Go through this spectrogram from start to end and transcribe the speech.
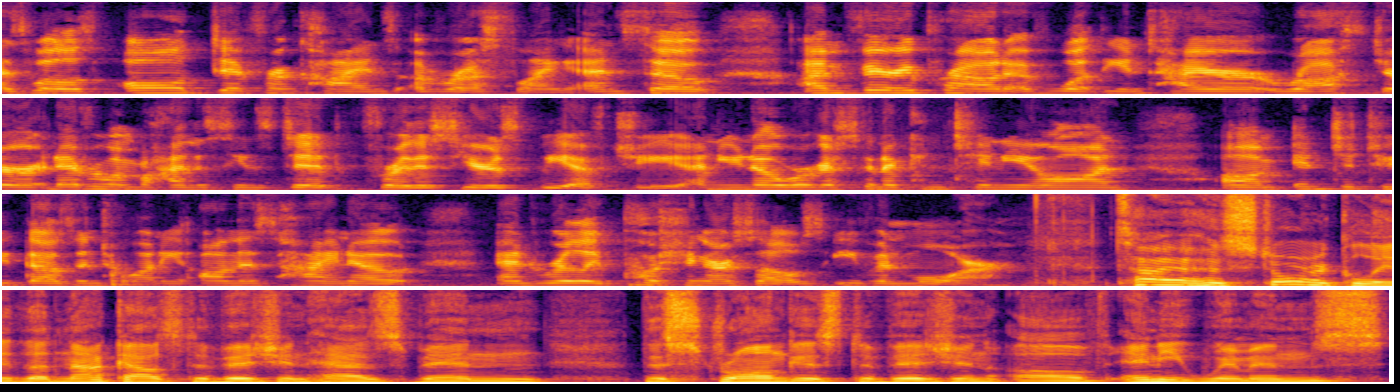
as well as all different kinds of wrestling. And so I'm very proud of what the entire roster and everyone behind the scenes did for this year's BFG. And you know, we're just going to continue on um, into 2020 on this high note and really pushing ourselves even more. Taya, historically, the Knockouts division has been the strongest division of any women's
